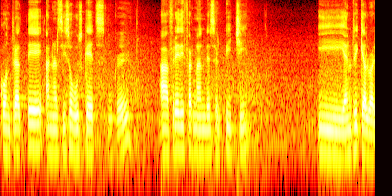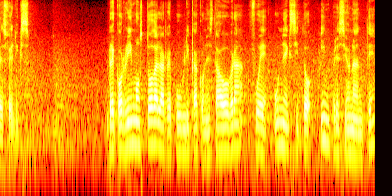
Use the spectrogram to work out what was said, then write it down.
contraté a Narciso Busquets, a Freddy Fernández el Pichi y a Enrique Álvarez Félix. Recorrimos toda la República con esta obra, fue un éxito impresionante.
